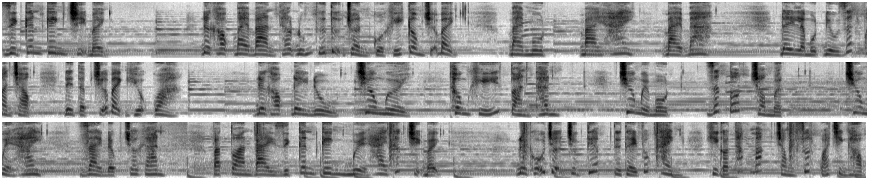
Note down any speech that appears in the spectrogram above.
dịch cân kinh trị bệnh được học bài bản theo đúng thứ tự chuẩn của khí công chữa bệnh bài 1, bài 2, bài 3 đây là một điều rất quan trọng để tập chữa bệnh hiệu quả được học đầy đủ chiêu 10, thông khí toàn thân. Chiêu 11, rất tốt cho mật. Chiêu 12, giải độc cho gan và toàn bài dịch cân kinh 12 thức trị bệnh. Được hỗ trợ trực tiếp từ thầy Phúc Thành khi có thắc mắc trong suốt quá trình học.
